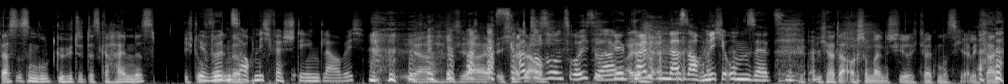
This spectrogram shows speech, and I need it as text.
das ist ein gut gehütetes Geheimnis. Wir würden es auch nicht verstehen, glaube ich. Ja, ja ich hatte Kannst auch, du uns ruhig sagen. Wir könnten das auch nicht umsetzen. Ich hatte auch schon meine Schwierigkeiten, muss ich ehrlich sagen.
